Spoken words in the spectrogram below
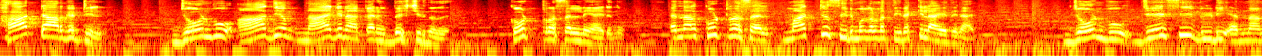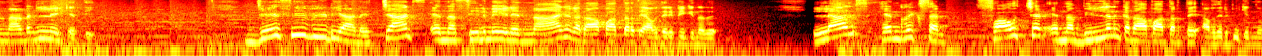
ഹാർട്ട് ടാർഗറ്റിൽ ജോൺ വു ആദ്യം നായകനാക്കാൻ ഉദ്ദേശിച്ചിരുന്നത് കുട്ട് റസലിനെ ആയിരുന്നു എന്നാൽ കുട്ട് റസൽ മറ്റു സിനിമകളുടെ തിരക്കിലായതിനാൽ John Woo J C V D എന്ന നടനിലേക്ക് എത്തി ജെ സി വി ഡി ആണ് ചാൻസ് എന്ന സിനിമയിലെ നായക കഥാപാത്രത്തെ അവതരിപ്പിക്കുന്നത്. ലാൻസ് ഹെൻറിക്സൺ ഫൗച്ചൺ എന്ന വില്ലൻ കഥാപാത്രത്തെ അവതരിപ്പിക്കുന്നു.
